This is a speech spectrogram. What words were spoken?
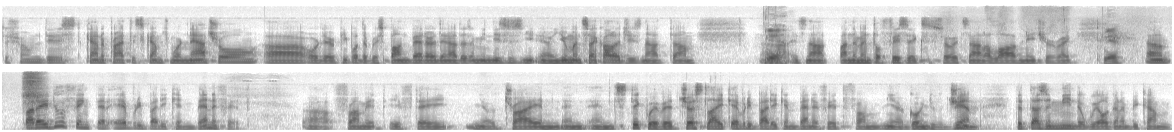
to whom this kind of practice comes more natural, uh, or there are people that respond better than others. I mean, this is you know, human psychology. It's not. Um, Yeah. uh, it's not fundamental physics, so it's not a law of nature, right? Yeah, Um, but I do think that everybody can benefit uh, from it if they, you know, try and, and, and stick with it. Just like everybody can benefit from, you know, going to the gym. That doesn't mean that we're all going to become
